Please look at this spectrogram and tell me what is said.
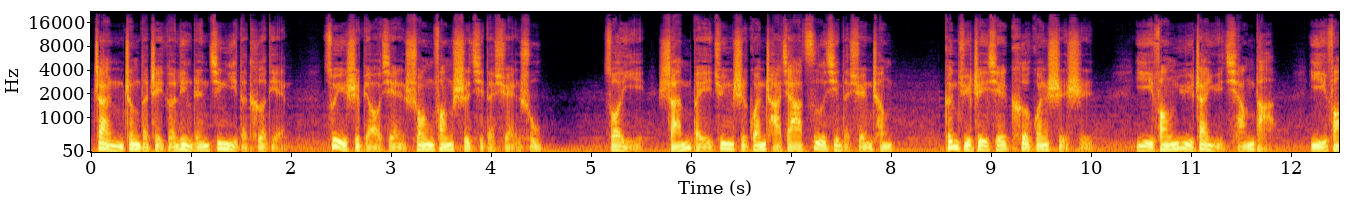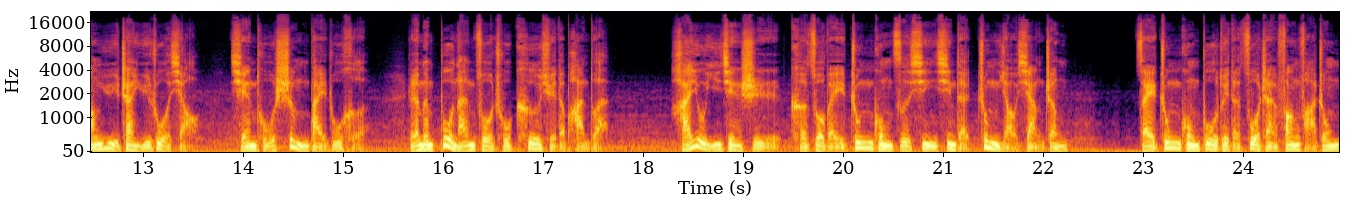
战争的这个令人惊异的特点，最是表现双方士气的悬殊。所以，陕北军事观察家自信地宣称：根据这些客观事实，一方愈战愈强大，一方愈战愈弱小，前途胜败如何？人们不难做出科学的判断。还有一件事可作为中共自信心的重要象征，在中共部队的作战方法中，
